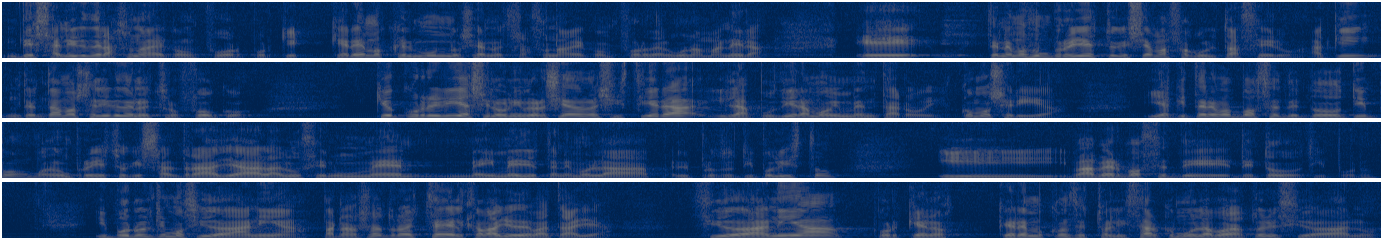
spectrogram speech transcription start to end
de salir de la zona de confort, porque queremos que el mundo sea nuestra zona de confort de alguna manera. Eh, tenemos un proyecto que se llama Facultad Cero. Aquí intentamos salir de nuestro foco. ¿Qué ocurriría si la universidad no existiera y la pudiéramos inventar hoy? ¿Cómo sería? Y aquí tenemos voces de todo tipo. Bueno, un proyecto que saldrá ya a la luz en un mes, mes y medio, tenemos el prototipo listo y va a haber voces de, de todo tipo. ¿no? Y por último, ciudadanía. Para nosotros este es el caballo de batalla. Ciudadanía porque nos queremos conceptualizar como un laboratorio ciudadano.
